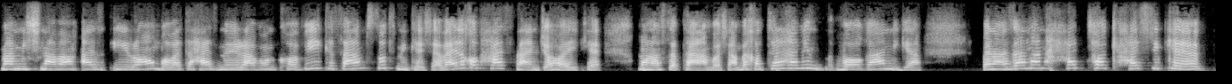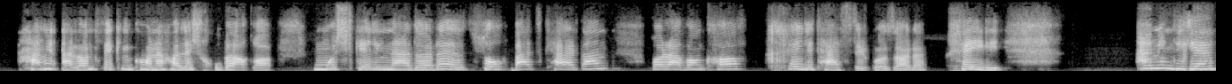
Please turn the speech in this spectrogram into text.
من میشنوم از ایران بابت هزینه روانکاوی که سرم سوت می‌کشه. ولی خب هستن جاهایی که مناسب ترم باشم. به خاطر همین واقعا میگم. به نظر من حتی کسی که همین الان فکر می‌کنه حالش خوبه آقا. مشکلی نداره. صحبت کردن با روانکاو خیلی تاثیر گذاره خیلی. همین دیگه.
